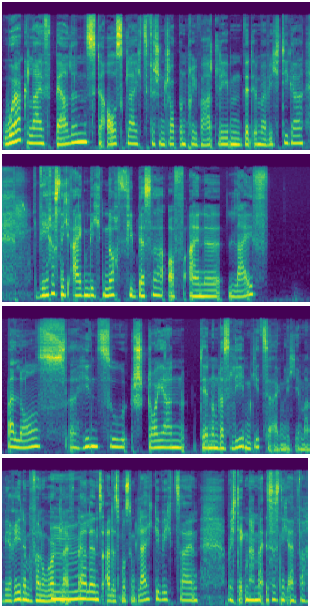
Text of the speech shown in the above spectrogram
Work-Life-Balance, der Ausgleich zwischen Job und Privatleben wird immer wichtiger. Wäre es nicht eigentlich noch viel besser, auf eine Life Balance äh, hinzusteuern, denn um das Leben geht's ja eigentlich immer. Wir reden immer von Work-Life-Balance, mhm. alles muss im Gleichgewicht sein. Aber ich denke manchmal, ist es nicht einfach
